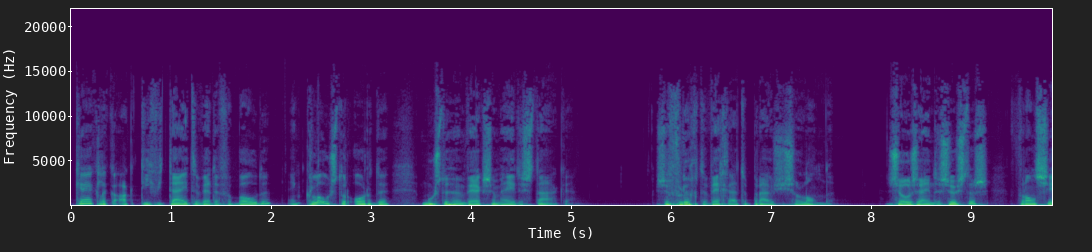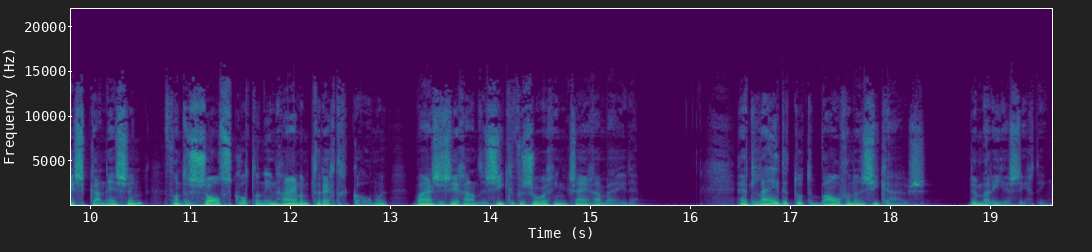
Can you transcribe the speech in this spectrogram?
Kerkelijke activiteiten werden verboden en kloosterorden moesten hun werkzaamheden staken. Ze vluchtten weg uit de Pruisische landen. Zo zijn de zusters Franciscanessen van de Salskotten in Haarlem terechtgekomen, waar ze zich aan de ziekenverzorging zijn gaan wijden. Het leidde tot de bouw van een ziekenhuis, de Maria Stichting.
